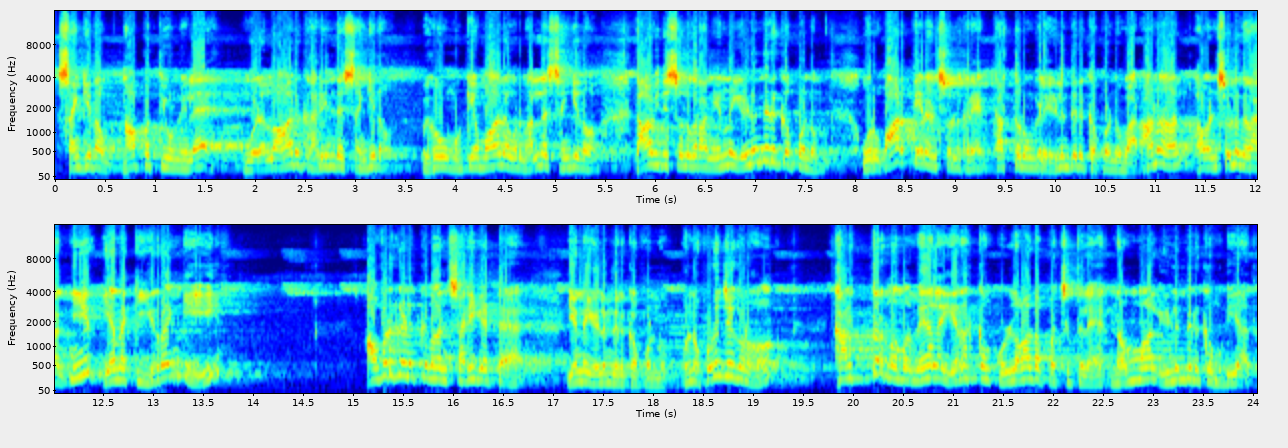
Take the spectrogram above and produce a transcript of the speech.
சங்கீதம் நாற்பத்தி ஒண்ணுல உங்கள் எல்லாருக்கும் அறிந்த சங்கீதம். மிகவும் முக்கியமான ஒரு நல்ல சங்கீதம். தாவிதி சொல்லுகிறான் என்ன எழுந்திருக்க பண்ணும் ஒரு வார்த்தையை நான் சொல்லுகிறேன் கர்த்தர் உங்களை எழுந்திருக்க பண்ணுவார் ஆனால் அவன் சொல்லுகிறான் நீர் எனக்கு இறங்கி அவர்களுக்கு நான் சரிகட்ட என்னை எழுந்திருக்க பண்ணும் ஒன்று புரிஞ்சுக்கணும் கர்த்தர் நம்ம மேல இறக்கம் கொள்ளாத பட்சத்தில் நம்மால் எழுந்திருக்க முடியாது.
